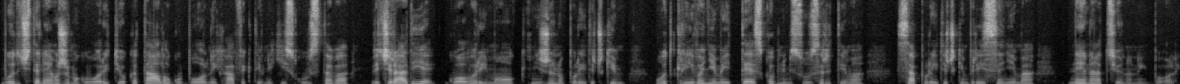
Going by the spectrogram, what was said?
Budući da ne možemo govoriti o katalogu bolnih afektivnih iskustava, već radije govorimo o književno-političkim otkrivanjima i teskobnim susretima sa političkim brisanjima nenacionalnih boli.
